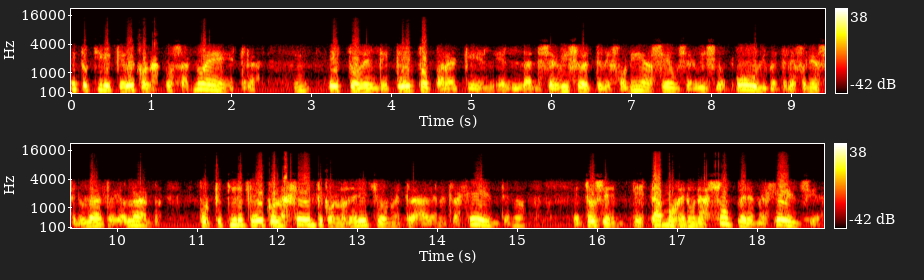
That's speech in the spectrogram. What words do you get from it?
esto tiene que ver con las cosas nuestras, esto del decreto para que el, servicio de telefonía sea un servicio público, telefonía celular estoy hablando, porque tiene que ver con la gente, con los derechos de nuestra, de nuestra gente, ¿no? Entonces estamos en una super emergencia.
